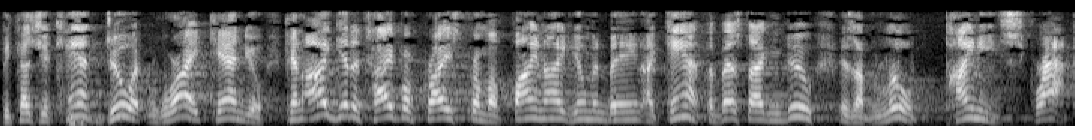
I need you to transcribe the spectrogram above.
Because you can't do it right, can you? Can I get a type of Christ from a finite human being? I can't. The best I can do is a little tiny scrap.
